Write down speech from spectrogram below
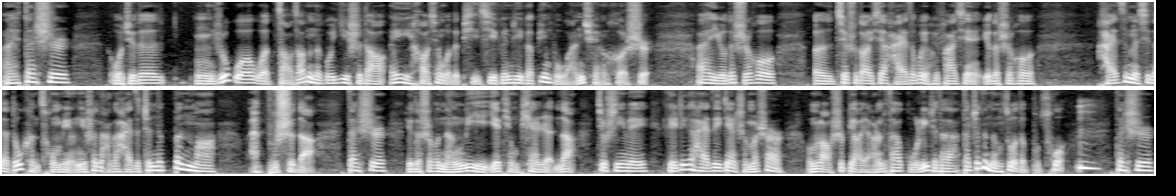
哎，但是我觉得，嗯，如果我早早的能够意识到，哎，好像我的脾气跟这个并不完全合适，哎，有的时候，呃，接触到一些孩子，我也会发现，有的时候，孩子们现在都很聪明。你说哪个孩子真的笨吗？哎，不是的。但是有的时候能力也挺骗人的，就是因为给这个孩子一件什么事儿，我们老师表扬着他，鼓励着他，他真的能做得不错。嗯。但是，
